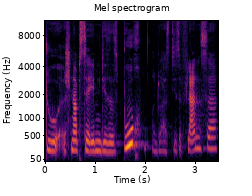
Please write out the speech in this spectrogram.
du schnappst dir eben dieses Buch und du hast diese Pflanze,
